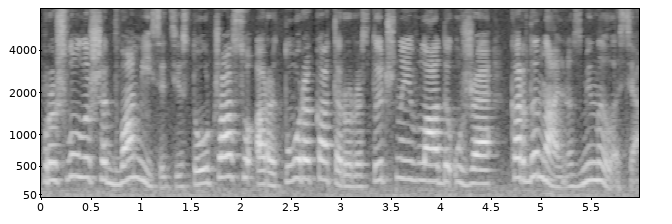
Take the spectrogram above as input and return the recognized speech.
Пройшло лише два місяці з того часу, а риторика терористичної влади уже кардинально змінилася.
